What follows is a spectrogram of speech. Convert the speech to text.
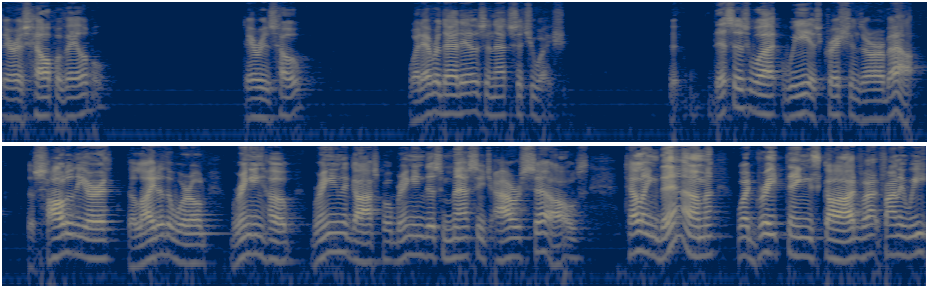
There is help available. There is hope. Whatever that is in that situation. This is what we as Christians are about the salt of the earth, the light of the world, bringing hope, bringing the gospel, bringing this message ourselves, telling them what great things God, finally, we,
